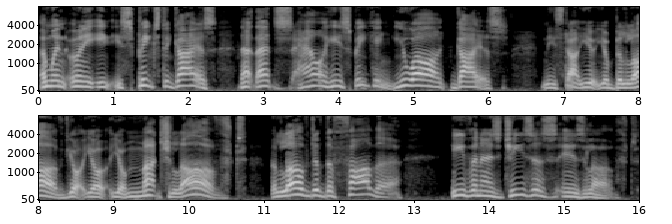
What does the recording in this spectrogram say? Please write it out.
And when, when he, he speaks to Gaius, that, that's how he's speaking. You are Gaius. Start you, you're beloved, you're, you're, you're much loved, beloved of the Father, even as Jesus is loved.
